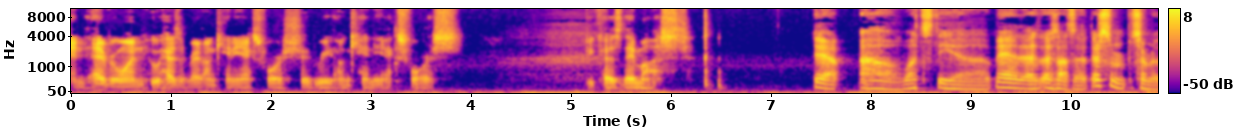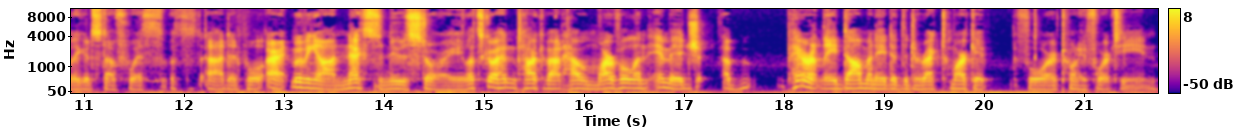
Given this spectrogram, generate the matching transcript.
And everyone who hasn't read Uncanny X Force should read Uncanny X Force because they must. Yeah. Oh, what's the uh man? There's lots of there's some some really good stuff with with uh, Deadpool. All right, moving on. Next news story. Let's go ahead and talk about how Marvel and Image apparently dominated the direct market for 2014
